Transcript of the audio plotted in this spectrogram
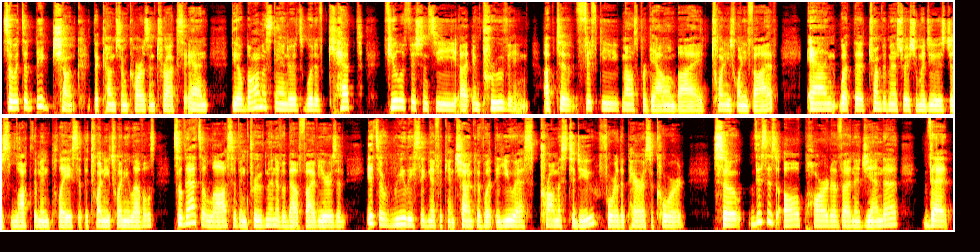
So it's a big chunk that comes from cars and trucks. And the Obama standards would have kept fuel efficiency uh, improving up to 50 miles per gallon by 2025. And what the Trump administration would do is just lock them in place at the 2020 levels. So that's a loss of improvement of about five years. And it's a really significant chunk of what the U.S. promised to do for the Paris Accord. So this is all part of an agenda that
